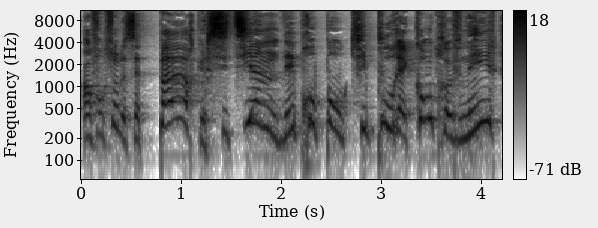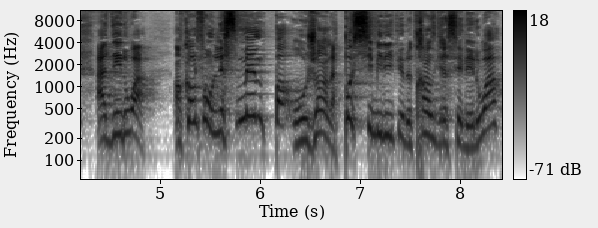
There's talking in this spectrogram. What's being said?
en fonction de cette peur que s'y tiennent des propos qui pourraient contrevenir à des lois? Encore une fois, on ne laisse même pas aux gens la possibilité de transgresser les lois.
